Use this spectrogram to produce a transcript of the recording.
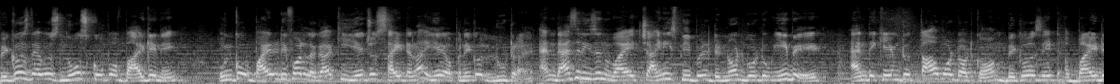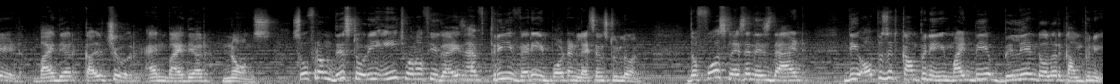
Because there was no scope of bargaining उनको बाय डिफॉल्ट लगा कि ये जो साइट है ना ये अपने को लूट रहा है and that's the reason why Chinese people did not go to eBay and they came to taobao.com because it abided by their culture and by their norms. So from this story, each one of you guys have three very important lessons to learn. The first lesson is that the opposite company might be a billion dollar company,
